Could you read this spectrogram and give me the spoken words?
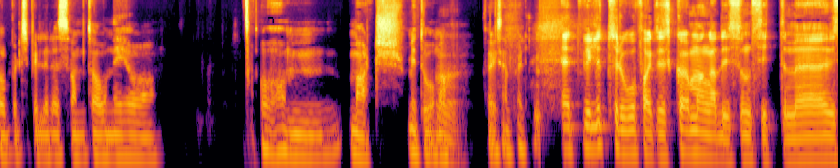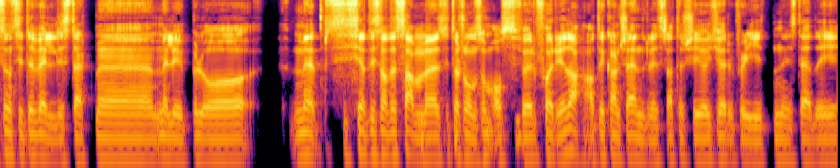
dobbeltspillere som Tony og, og mm, March Mitoma, Mm. for eksempel. Jeg ville tro faktisk at mange av de som sitter, med, de som sitter veldig sterkt med, med Liverpool og med, Si at de hadde samme situasjon som oss før forrige, da. at de kanskje endrer litt strategi og kjører freeheaten i stedet i,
